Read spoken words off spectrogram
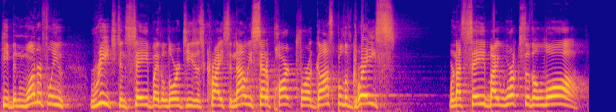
he'd been wonderfully reached and saved by the Lord Jesus Christ. And now he's set apart for a gospel of grace. We're not saved by works of the law.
